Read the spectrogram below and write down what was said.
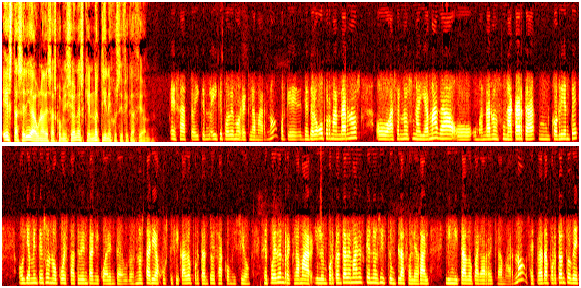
Esta sería una de esas comisiones que no tiene justificación. Exacto, y que, y que podemos reclamar, ¿no? Porque desde luego por mandarnos o hacernos una llamada o, o mandarnos una carta corriente, obviamente eso no cuesta 30 ni 40 euros, no estaría justificado, por tanto, esa comisión. Se pueden reclamar y lo importante además es que no existe un plazo legal limitado para reclamar, ¿no? Se trata, por tanto, de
